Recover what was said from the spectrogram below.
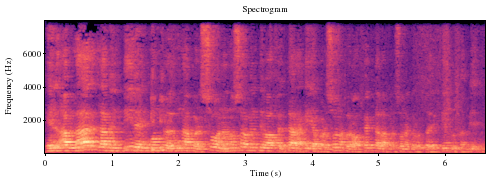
El hablar la mentira en contra de una persona no solamente va a afectar a aquella persona, pero afecta a la persona que lo está diciendo también.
